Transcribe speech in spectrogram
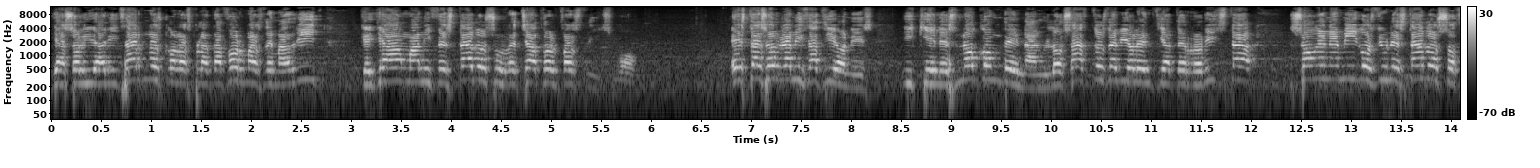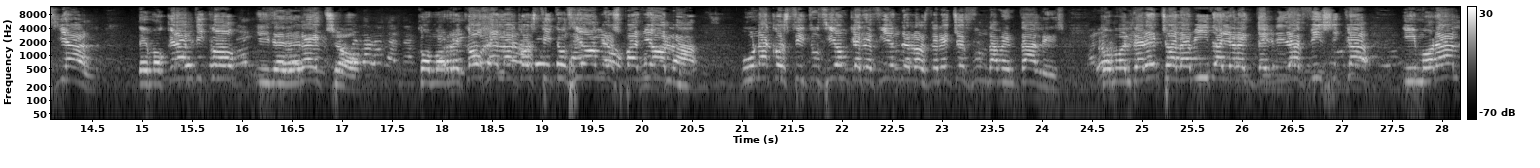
y a solidarizarnos con las plataformas de Madrid que ya han manifestado su rechazo al fascismo. Estas organizaciones y quienes no condenan los actos de violencia terrorista son enemigos de un Estado social, democrático y de derecho, como recoge la Constitución española, una Constitución que defiende los derechos fundamentales, como el derecho a la vida y a la integridad física y moral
